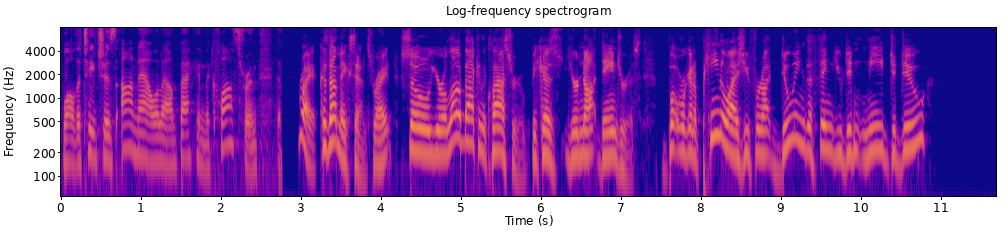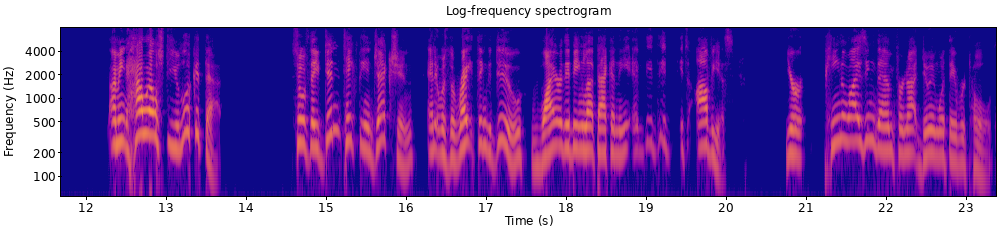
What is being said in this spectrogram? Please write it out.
While the teachers are now allowed back in the classroom, Right, because that makes sense, right? So you're allowed back in the classroom because you're not dangerous, but we're going to penalize you for not doing the thing you didn't need to do. I mean, how else do you look at that? So if they didn't take the injection and it was the right thing to do, why are they being let back in the? It, it, it's obvious. You're penalizing them for not doing what they were told.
